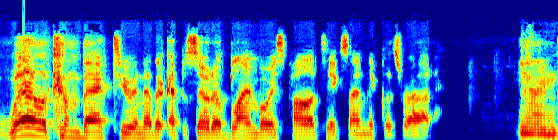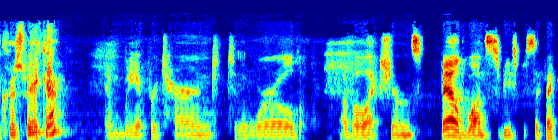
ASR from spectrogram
Welcome back to another episode of Blind Boys Politics. I'm Nicholas Rod, And I'm Chris Baker. and we have returned to the world of elections, failed ones to be specific.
